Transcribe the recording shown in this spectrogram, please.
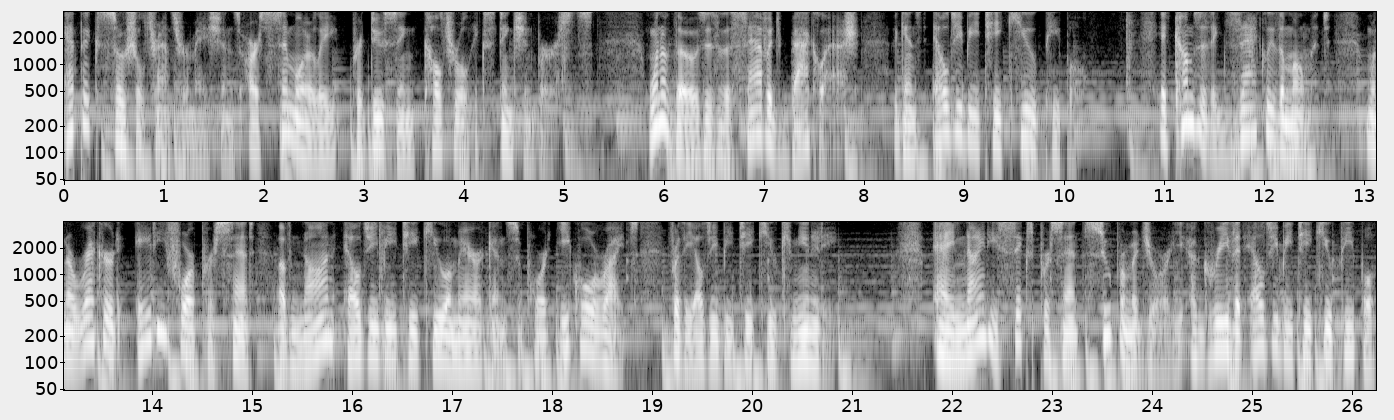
epic social transformations are similarly producing cultural extinction bursts. One of those is the savage backlash against LGBTQ people it comes at exactly the moment when a record 84% of non LGBTQ Americans support equal rights for the LGBTQ community. A 96% supermajority agree that LGBTQ people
